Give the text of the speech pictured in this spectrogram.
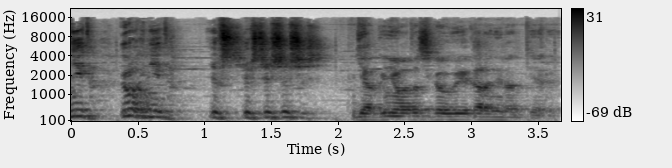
逃げた。うまく逃げた。よしよしよしよしよし。逆に私が上から狙ってやる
